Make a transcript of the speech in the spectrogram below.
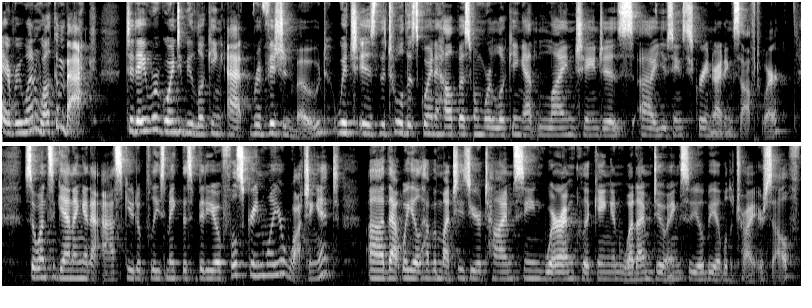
Hi everyone, welcome back. Today we're going to be looking at revision mode, which is the tool that's going to help us when we're looking at line changes uh, using screenwriting software. So once again, I'm going to ask you to please make this video full screen while you're watching it. Uh, that way you'll have a much easier time seeing where I'm clicking and what I'm doing, so you'll be able to try it yourself.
